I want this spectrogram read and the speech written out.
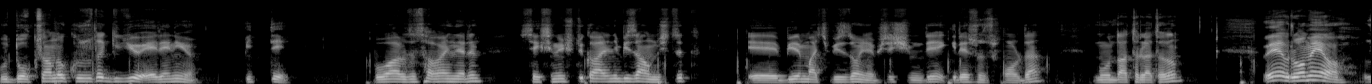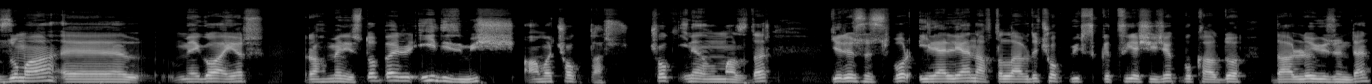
bu 99'da gidiyor, eleniyor. Bitti. Bu arada Tavaner'in 83'lük halini biz almıştık. Ee, bir maç bizde oynamıştı. Şimdi Giresunspor'da. Bunu da hatırlatalım. Ve Romeo, Zuma, e, Maguire, Rahmani stoper iyi dizmiş ama çok dar. Çok inanılmaz dar. Giresunspor ilerleyen haftalarda çok büyük sıkıntı yaşayacak bu kadro darlığı yüzünden.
